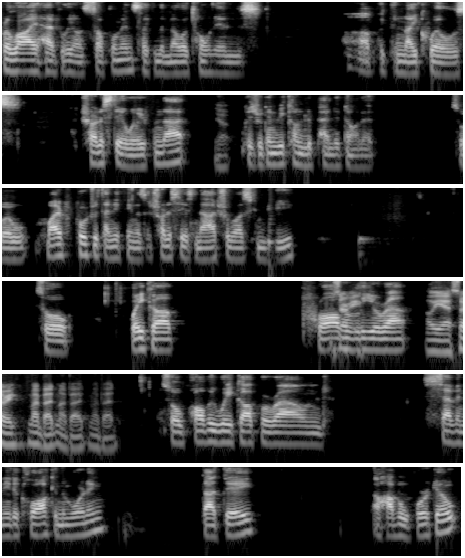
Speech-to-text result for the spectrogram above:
rely heavily on supplements like the melatonins, uh, like the NyQuils. I try to stay away from that Yeah. because you're going to become dependent on it. So my approach with anything is I try to stay as natural as can be. So wake up probably around Oh yeah, sorry, my bad, my bad, my bad. so probably wake up around seven, eight o'clock in the morning that day. I'll have a workout,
